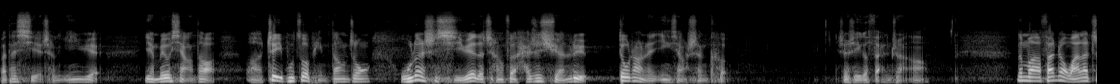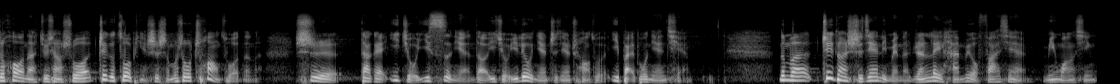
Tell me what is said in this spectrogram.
把它写成音乐，也没有想到啊，这一部作品当中，无论是喜悦的成分还是旋律，都让人印象深刻。这是一个反转啊。那么反转完了之后呢，就想说，这个作品是什么时候创作的呢？是大概一九一四年到一九一六年之间创作的，一百多年前。那么这段时间里面呢，人类还没有发现冥王星。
